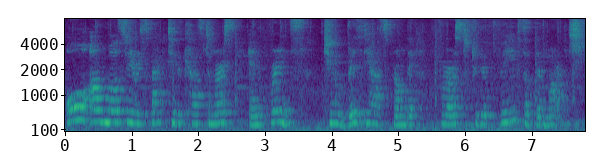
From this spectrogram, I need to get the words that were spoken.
all our most respected customers and friends, to visit us from the 1st to the 5th of the March.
